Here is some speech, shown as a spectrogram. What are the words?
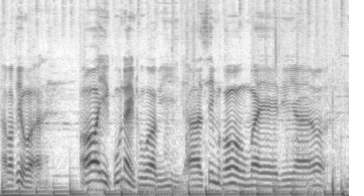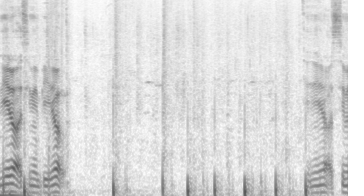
ဟာဘာဖြစ်သွားလဲအော်အေး9နိုင်ထိုးသွားပြီအာစိတ်မကောင်းပါဘူးမရဲ့ဒီညာတော့ဒီနေ့တော့အစီအမပြေတော့ဒီနေ့တော့အစီအမ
